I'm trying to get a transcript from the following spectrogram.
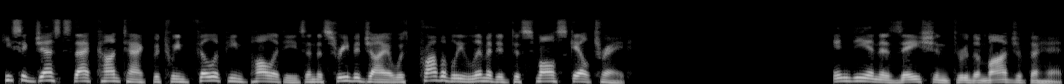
He suggests that contact between Philippine polities and the Srivijaya was probably limited to small-scale trade. Indianization through the Majapahit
